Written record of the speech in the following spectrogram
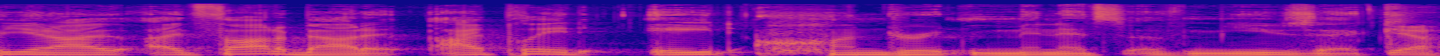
you know, I, I thought about it. I played eight hundred minutes of music. Yeah.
